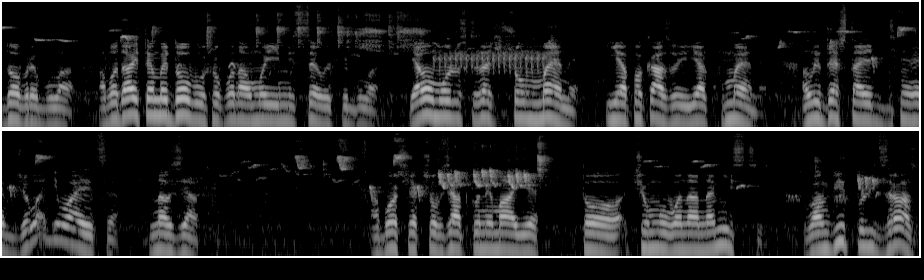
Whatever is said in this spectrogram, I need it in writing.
добре була. Або дайте медову, щоб вона в моїй місцевості була. Я вам можу сказати, що в мене. І я показую, як в мене. Але де ж та бджола дівається на взятку? Або ж якщо взятку немає, то чому вона на місці? Вам відповідь зразу.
